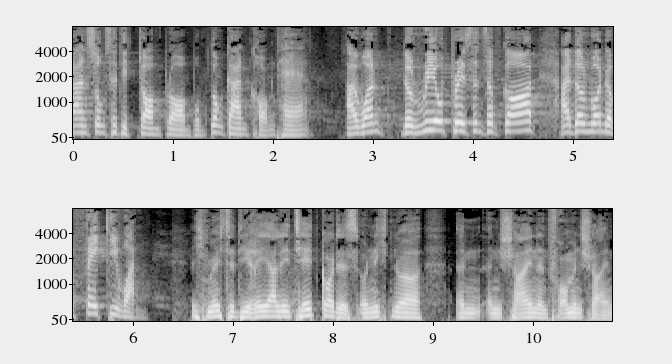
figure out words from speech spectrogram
การทรงสถิตจอมปลอม ผมต้องการของแท้ I want the real presence of God I don't want the fakey one Ich möchte die Realität Gottes und nicht nur einen, einen Schein, einen frommen Schein.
